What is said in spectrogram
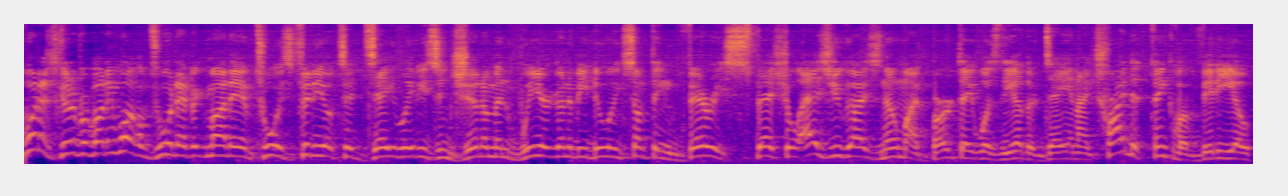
What is good everybody? Welcome to an Epic My Damn Toys video. Today, ladies and gentlemen, we are going to be doing something very special. As you guys know, my birthday was the other day, and I tried to think of a video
